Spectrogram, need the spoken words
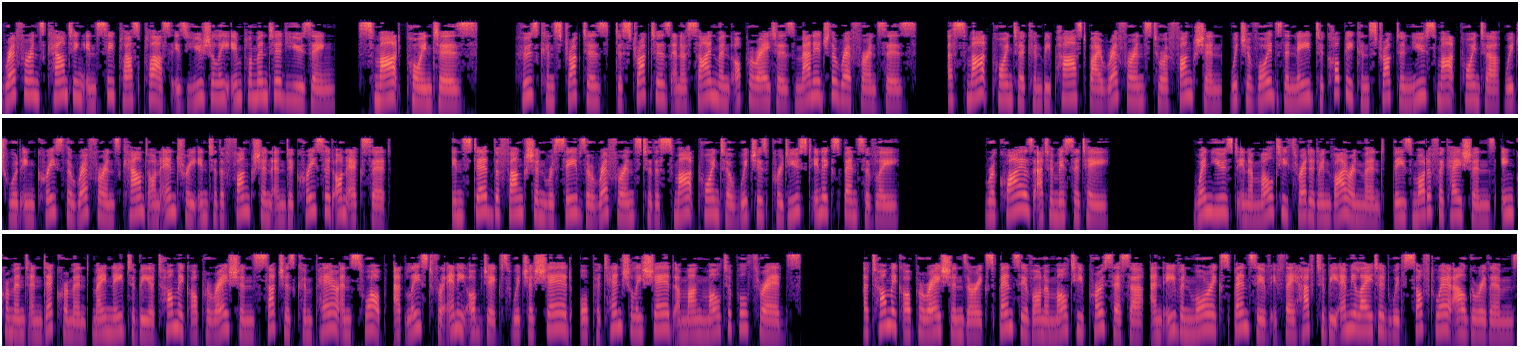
Reference counting in C++ is usually implemented using smart pointers, whose constructors, destructors and assignment operators manage the references. A smart pointer can be passed by reference to a function, which avoids the need to copy construct a new smart pointer which would increase the reference count on entry into the function and decrease it on exit. Instead the function receives a reference to the smart pointer which is produced inexpensively. Requires atomicity. When used in a multi-threaded environment, these modifications increment and decrement may need to be atomic operations such as compare and swap, at least for any objects which are shared, or potentially shared among multiple threads. Atomic operations are expensive on a multiprocessor, and even more expensive if they have to be emulated with software algorithms.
